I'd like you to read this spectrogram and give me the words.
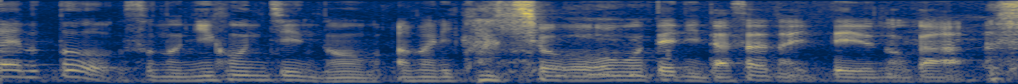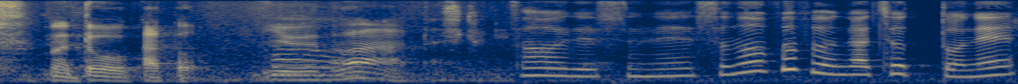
えるとその日本人のあまり感情を表に出さないっていうのが まあどうかというのは確かに。そうですね。その部分がちょっとね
